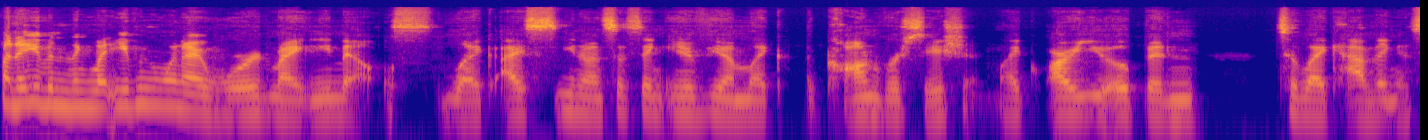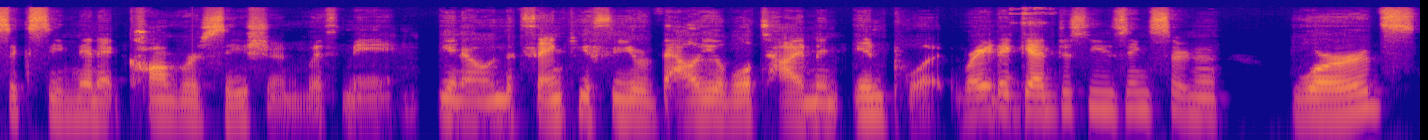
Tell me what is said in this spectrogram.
And I even think like even when I word my emails, like I you know instead of saying interview, I'm like a conversation. Like, are you open to like having a 60 minute conversation with me, you know, and thank you for your valuable time and input, right? Again, just using certain words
